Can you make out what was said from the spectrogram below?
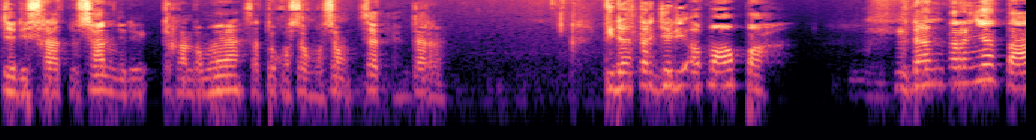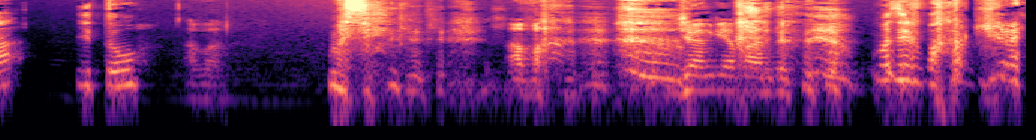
jadi seratusan jadi tekan tombolnya satu kosong kosong set enter tidak terjadi apa-apa dan ternyata itu Apa? mesin Apa? Jangki apaan tuh? mesin parkir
